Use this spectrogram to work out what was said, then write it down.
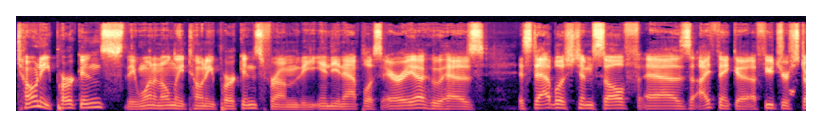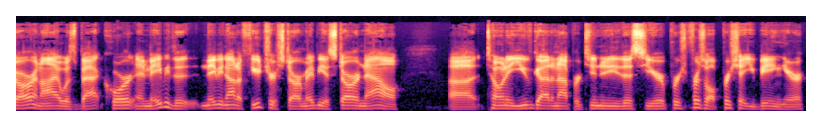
Tony Perkins, the one and only Tony Perkins from the Indianapolis area, who has established himself as, I think, a, a future star in Iowa's backcourt, and maybe the maybe not a future star, maybe a star now uh, Tony, you've got an opportunity this year. First of all, appreciate you being here.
